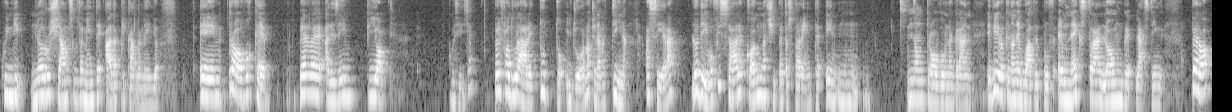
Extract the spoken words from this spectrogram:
quindi non riusciamo assolutamente ad applicarla meglio. E ehm, trovo che per ad esempio come si dice? Per far durare tutto il giorno cioè da mattina a sera lo devo fissare con una cipria trasparente e mm, non trovo una gran è vero che non è waterproof è un extra long lasting però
